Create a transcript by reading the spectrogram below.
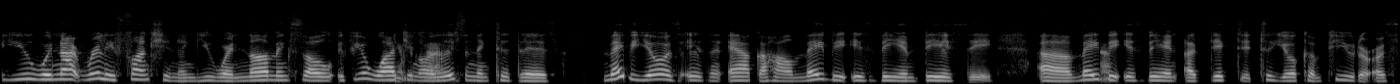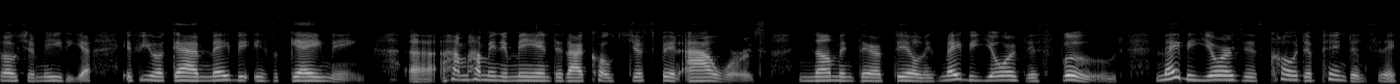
you were not really functioning. You were numbing. So if you're watching or listening to this, maybe yours isn't alcohol. Maybe it's being busy. Uh, maybe yeah. it's being addicted to your computer or social media. If you're a guy, maybe it's gaming. Uh, how, how many men did I coach just spend hours numbing their feelings? Maybe yours is food. Maybe yours is codependency,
